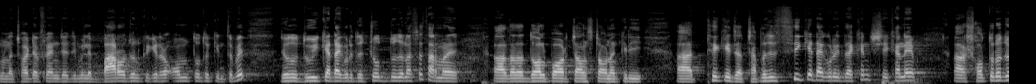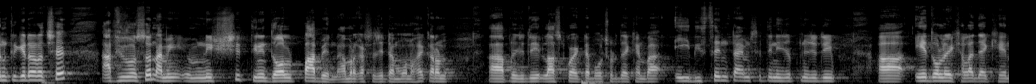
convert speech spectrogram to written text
মানে ছয়টা ফ্র্যাঞ্চাইজি মিলে বারো জন ক্রিকেটার অন্তত কিনতে হবে। যেহেতু দুই ক্যাটাগরিতে চোদ্দ জন আছে, তার মানে তাদের দল পাওয়ার চান্সটা অনেকেরই থেকে যাচ্ছে। আপনি যদি সি ক্যাটাগরি দেখেন, সেখানে সতেরো জন ক্রিকেটার আছে। আফিফ হোসেন, আমি নিশ্চিত তিনি দল পাবেন, আমার কাছে যেটা মনে হয়। কারণ আপনি যদি লাস্ট কয়েকটা বছর দেখেন বা এই রিসেন্ট টাইমসে তিনি আপনি যদি এ দলের খেলা দেখেন,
